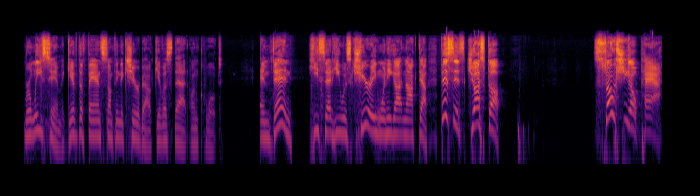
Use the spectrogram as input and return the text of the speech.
Release him. Give the fans something to cheer about. Give us that." Unquote. And then he said he was cheering when he got knocked out. This is just a sociopath.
